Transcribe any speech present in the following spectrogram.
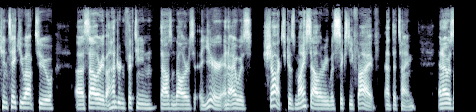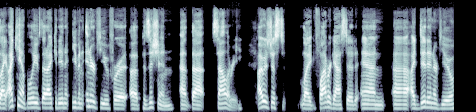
can take you up to a salary of $115,000 a year. And I was shocked because my salary was 65 at the time. And I was like, I can't believe that I could in- even interview for a, a position at that salary. I was just like flabbergasted and uh, i did interview.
